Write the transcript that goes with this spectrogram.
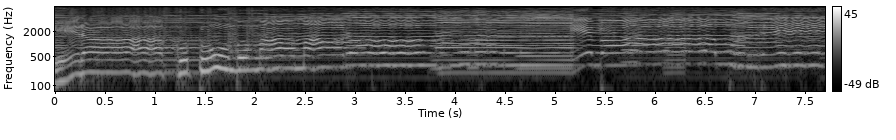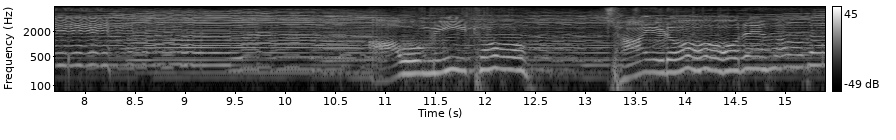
ઘેરા કુટુંબમાં મારો છાંયડો રે હવે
